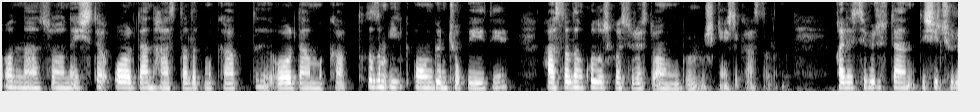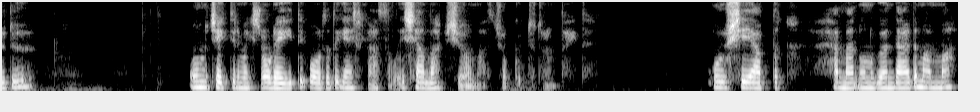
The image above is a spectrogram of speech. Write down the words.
Ondan sonra işte oradan hastalık mı kaptı, oradan mı kaptı. Kızım ilk 10 gün çok iyiydi. Hastalığın kuluçka süresi de 10 günmüş gençlik hastalığı. Kalesi virüsten dişi çürüdü. Onu çektirmek için oraya gittik. Orada da gençlik hastalığı. İnşallah bir şey olmaz. Çok kötü durumdaydı. O şey yaptık. Hemen onu gönderdim ama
